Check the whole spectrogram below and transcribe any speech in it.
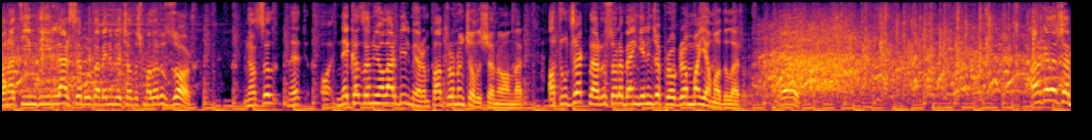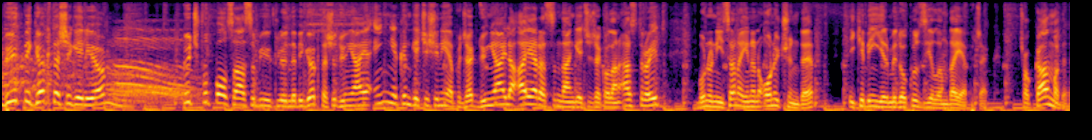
Fanatiğim değillerse burada benimle çalışmaları zor. Nasıl? Ne, ne kazanıyorlar bilmiyorum. Patronun çalışanı onlar. Atılacaklardı sonra ben gelince programıma yamadılar. Evet. Arkadaşlar büyük bir göktaşı geliyor. Üç futbol sahası büyüklüğünde bir göktaşı dünyaya en yakın geçişini yapacak. Dünya ile ay arasından geçecek olan asteroid bunu Nisan ayının 13'ünde 2029 yılında yapacak. Çok kalmadı.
